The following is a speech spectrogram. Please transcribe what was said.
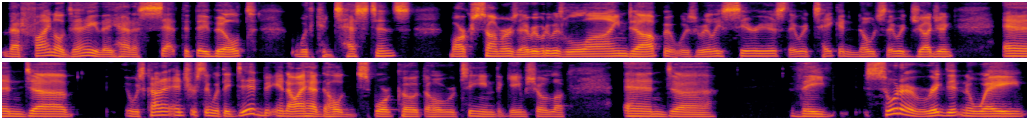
that final day, they had a set that they built with contestants. Mark Summers, everybody was lined up. It was really serious. They were taking notes, they were judging. And uh, it was kind of interesting what they did. But, you know, I had the whole sport coat, the whole routine, the game show look. And uh, they sort of rigged it in a way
